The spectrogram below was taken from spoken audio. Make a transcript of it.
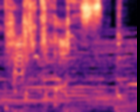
Podcast。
